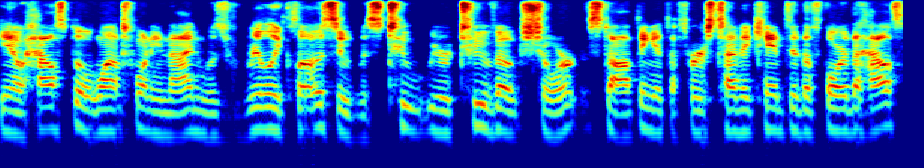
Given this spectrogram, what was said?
You know, House Bill 129 was really close. It was two. We were two votes short, stopping it the first time it came to the floor of the House.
